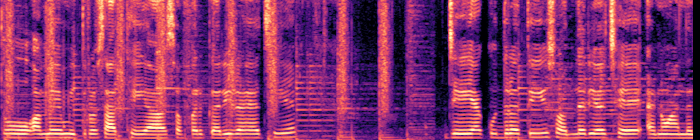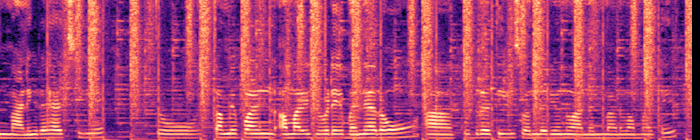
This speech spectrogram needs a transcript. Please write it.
તો અમે મિત્રો સાથે આ સફર કરી રહ્યા છીએ. જે આ કુદરતી સૌંદર્ય છે એનો આનંદ માણી રહ્યા છીએ. તો તમે પણ અમારી જોડે બન્યા રહો આ કુદરતી સૌંદર્યનો આનંદ માણવા માટે.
